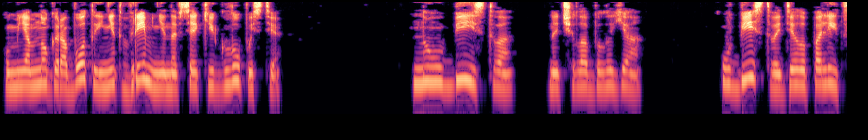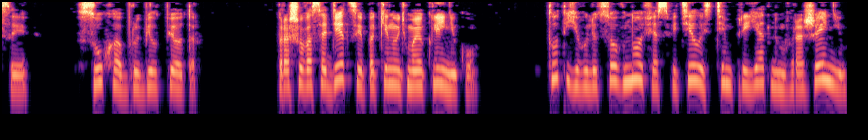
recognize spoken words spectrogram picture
У меня много работы и нет времени на всякие глупости. Но убийство, начала было я. Убийство – дело полиции, сухо обрубил Петр. Прошу вас одеться и покинуть мою клинику. Тут его лицо вновь осветилось тем приятным выражением,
